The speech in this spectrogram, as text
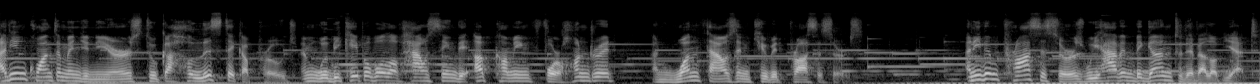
IBM Quantum engineers took a holistic approach and will be capable of housing the upcoming 400 and 1,000 qubit processors, and even processors we haven't begun to develop yet.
